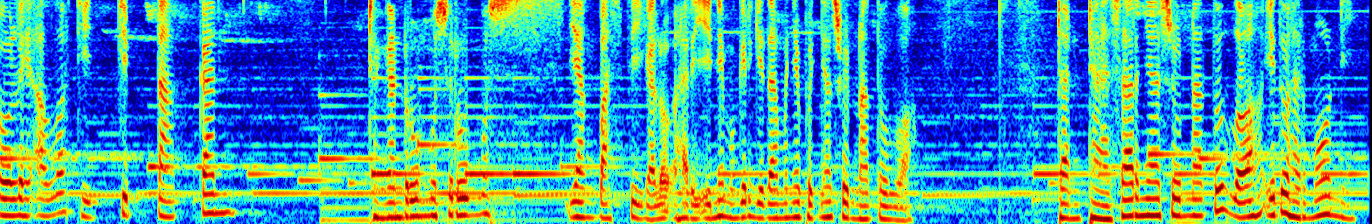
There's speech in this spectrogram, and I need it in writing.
oleh Allah diciptakan dengan rumus-rumus yang pasti kalau hari ini mungkin kita menyebutnya sunnatullah dan dasarnya sunnatullah itu harmoni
